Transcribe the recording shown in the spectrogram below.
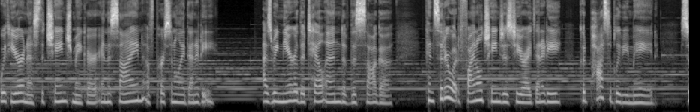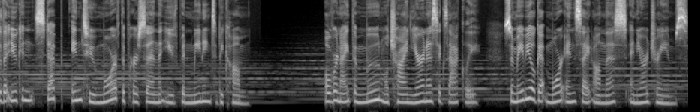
with Uranus, the change maker, in the sign of personal identity. As we near the tail end of this saga, consider what final changes to your identity could possibly be made so that you can step into more of the person that you've been meaning to become. Overnight, the moon will trine Uranus exactly, so maybe you'll get more insight on this in your dreams.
